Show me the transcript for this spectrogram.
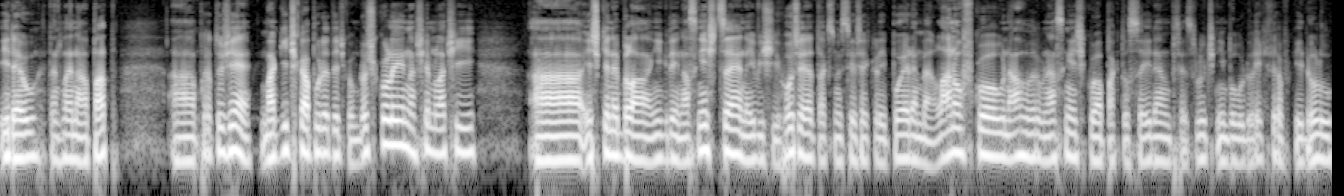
ideu, tenhle nápad. A protože Magička půjde teď do školy, naše mladší, a ještě nebyla nikdy na Sněžce, nejvyšší hoře, tak jsme si řekli, pojedeme lanovkou nahoru na Sněžku a pak to sejdeme přes Luční bou do Richtrovky dolů.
